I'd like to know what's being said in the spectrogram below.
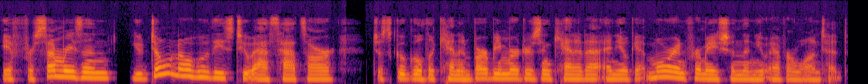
If for some reason you don't know who these two asshats are, just Google the Ken and Barbie murders in Canada and you'll get more information than you ever wanted.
